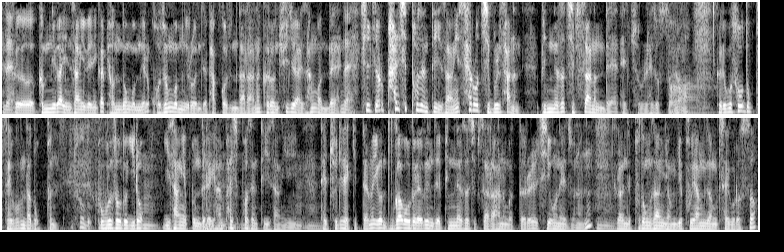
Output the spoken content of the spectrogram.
네. 그 금리가 인상이 되니까 변동금리를 고정금리로 이제 바꿔준다라는 그런 취지에서 한 건데 네. 실제로 80% 이상이 새로 집을 사는 빚내서 집 사는데 대출을 해줬어요. 아. 그리고 소득도 대부분 다 높은 소득 부분 소득 1억 음. 이상의 분들에게 한 80% 음, 음, 이상이 음, 대출이 됐기 때문에 이건 누가 보더라도 이제 빚내서 집 사라 하는 것들을 지원해주는 음. 그런 이제 부동산 경기 부양 정책으로서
